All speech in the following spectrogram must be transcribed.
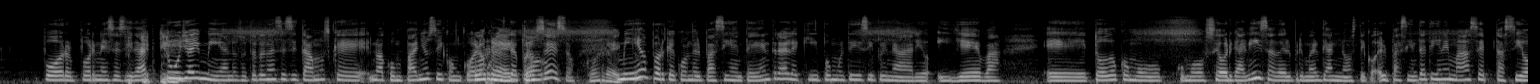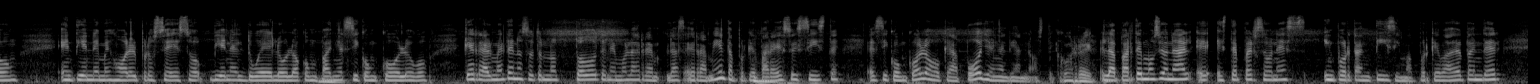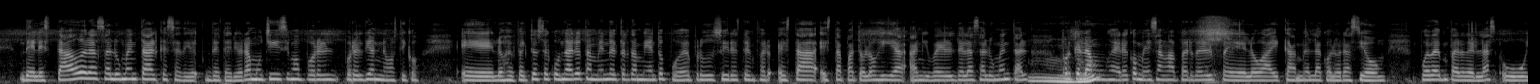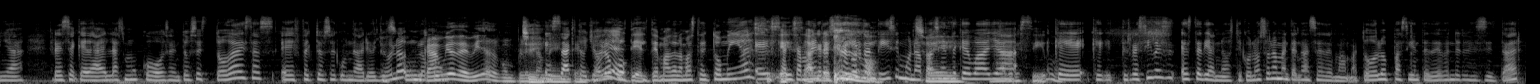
por, por necesidad tuya y mía, nosotros necesitamos que nos acompañe un psicooncólogo en este Correcto, proceso. correcto. Mía, porque cuando el paciente entra al equipo multidisciplinario y lleva eh, todo como, como se organiza del primer diagnóstico, el paciente tiene más aceptación, entiende mejor el proceso, viene el duelo, lo acompaña el psicooncólogo, que realmente nosotros no todos tenemos las, las herramientas, porque para eso existe el psicooncólogo que apoya en el diagnóstico. Correcto. La parte emocional, eh, esta persona es importantísima, porque va a depender del estado de la salud mental que se de- deteriora muchísimo por el, por el diagnóstico. Eh, los efectos secundarios también del tratamiento puede producir esta, enfer- esta, esta patología a nivel de la salud mental, porque las mujeres comienzan a perder el pelo, hay cambios en la coloración, pueden perder las uñas, resequedad en las mucosas. Entonces, todos esos efectos secundarios, yo Es lo, un lo- cambio de vida completamente. Exacto, yo No, lo el, el tema de la mastectomía es, es Exactamente, es, agresivo. importantísimo. Una Sí. paciente que vaya, que, que recibe este diagnóstico, no solamente en cáncer de mama, todos los pacientes deben de necesitar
